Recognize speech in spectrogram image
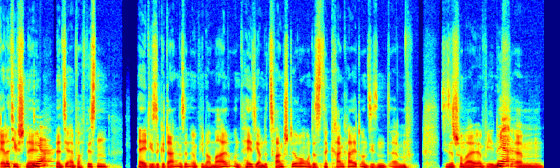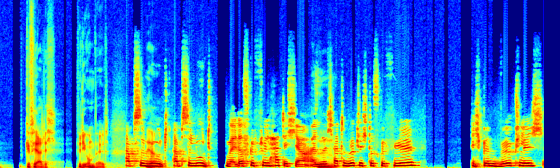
relativ schnell, ja. wenn sie einfach wissen, hey, diese Gedanken sind irgendwie normal und hey, sie haben eine Zwangsstörung und das ist eine Krankheit und sie sind, ähm, sie sind schon mal irgendwie nicht ja. ähm, gefährlich für die Umwelt. Absolut, ja. absolut. Weil das Gefühl hatte ich ja. Also mhm. ich hatte wirklich das Gefühl, ich bin wirklich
